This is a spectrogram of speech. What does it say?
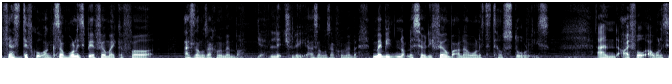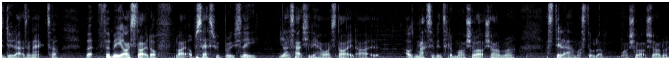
See, that's a difficult one because I've wanted to be a filmmaker for as long as I can remember. Yeah. Literally, as long as I can remember. Maybe not necessarily film, but I know I wanted to tell stories. And I thought I wanted to do that as an actor. But for me, I started off like obsessed with Bruce Lee. Yeah. That's actually how I started. I, I was massive into the martial arts genre. I still am. I still love martial arts genre.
